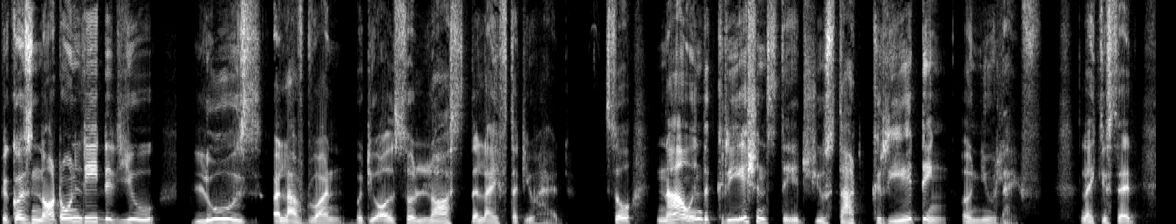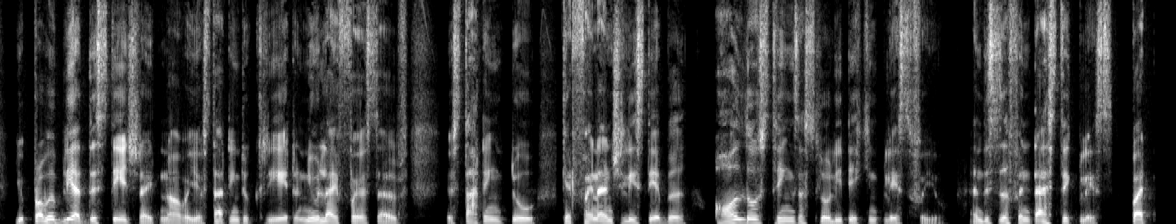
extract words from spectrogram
Because not only did you lose a loved one, but you also lost the life that you had. So now in the creation stage, you start creating a new life like you said, you're probably at this stage right now where you're starting to create a new life for yourself. You're starting to get financially stable. All those things are slowly taking place for you. And this is a fantastic place. But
